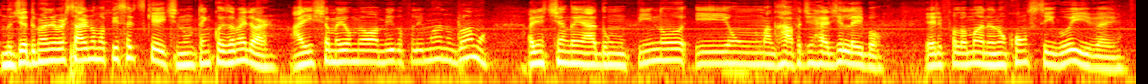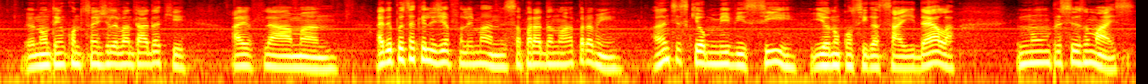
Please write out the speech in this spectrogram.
No dia do meu aniversário, numa pista de skate, não tem coisa melhor. Aí chamei o meu amigo, falei, mano, vamos. A gente tinha ganhado um pino e uma garrafa de Red Label. E ele falou, mano, eu não consigo ir, velho. Eu não tenho condições de levantar daqui. Aí eu falei, ah, mano. Aí depois daquele dia eu falei, mano, essa parada não é pra mim. Antes que eu me vicie e eu não consiga sair dela, não preciso mais.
